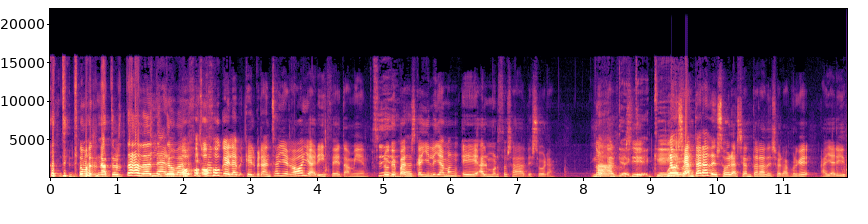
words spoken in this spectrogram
te tomas una tostada, te Claro, tomas... Ojo, ojo que, la- que el brunch ha llegado a Yariz, eh, también. Sí. Lo que pasa es que allí le llaman eh, almuerzos a deshora. No, Ah. al- Que- sí. que- que- no, Bueno, Seantara deshora, Seantara deshora, porque a Yariz,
